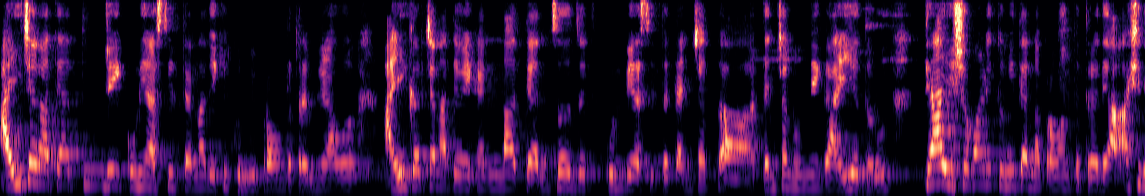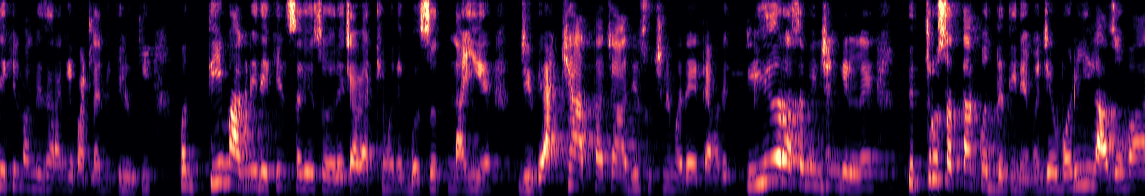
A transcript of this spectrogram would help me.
आईच्या नात्यातून जे कोणी असतील त्यांना देखील कुणबी प्रमाणपत्र मिळावं. आईकडच्या नातेवाईकांना त्यांचं जर कुणबी असतील तर त्यांच्या त्यांच्या नोंदणी ग्राह्य धरून त्या हिशोबाने तुम्ही त्यांना प्रमाणपत्र द्या अशी देखील मागणी जरांगे पाटलांनी केली होती. पण ती मागणी देखील सगळे सोयरेच्या व्याख्येमध्ये बसत नाहीये. जी व्याख्या आताच्या अधिसूचनेमध्ये त्यामध्ये क्लिअर असं मेन्शन केलेलं आहे पितृसत्ताक पद्धतीने. म्हणजे वडील आजोबा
